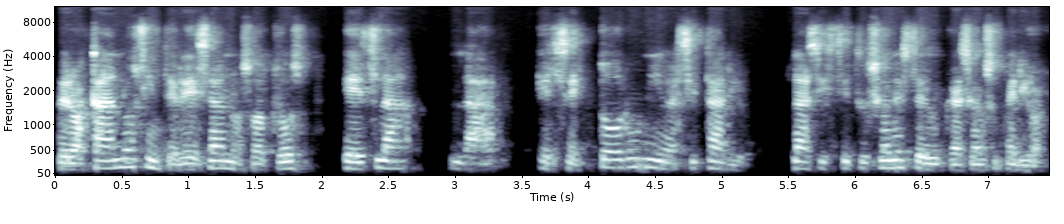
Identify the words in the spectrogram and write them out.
pero acá nos interesa a nosotros es la, el sector universitario, las instituciones de educación superior.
